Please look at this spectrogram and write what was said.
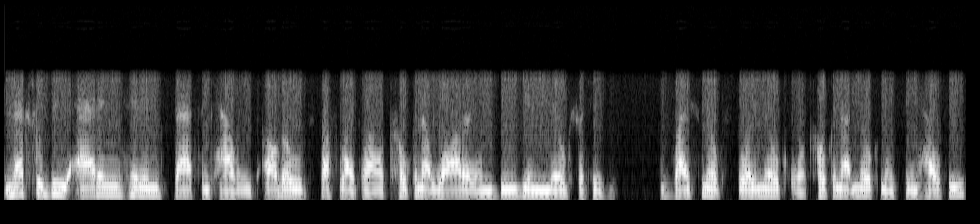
Next would be adding hidden fats and calories. Although stuff like uh, coconut water and vegan milk, such as rice milk, soy milk, or coconut milk, may seem healthy,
